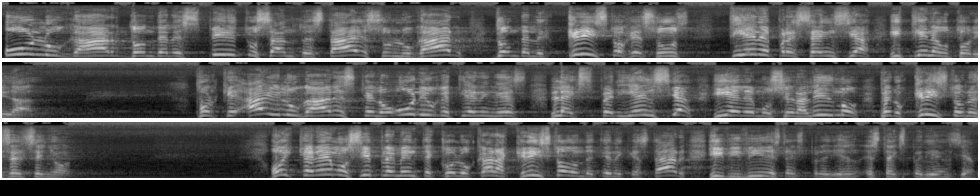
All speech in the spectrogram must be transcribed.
Un lugar donde el Espíritu Santo está es un lugar donde el Cristo Jesús tiene presencia y tiene autoridad. Porque hay lugares que lo único que tienen es la experiencia y el emocionalismo, pero Cristo no es el Señor. Hoy queremos simplemente colocar a Cristo donde tiene que estar y vivir esta experiencia, esta, experiencia,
